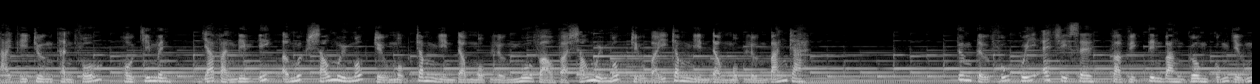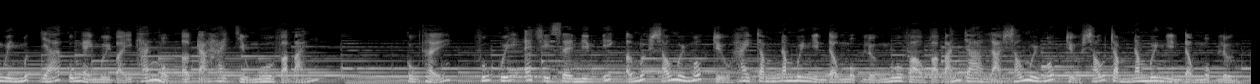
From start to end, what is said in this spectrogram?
Tại thị trường thành phố Hồ Chí Minh, giá vàng niêm yết ở mức 61 triệu 100 nghìn đồng một lượng mua vào và 61 triệu 700 nghìn đồng một lượng bán ra. Tương tự Phú Quý SJC và Vietinbank Gold cũng giữ nguyên mức giá của ngày 17 tháng 1 ở cả hai chiều mua và bán. Cụ thể, Phú Quý SJC niêm yết ở mức 61 triệu 250 nghìn đồng một lượng mua vào và bán ra là 61 triệu 650 nghìn đồng một lượng.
